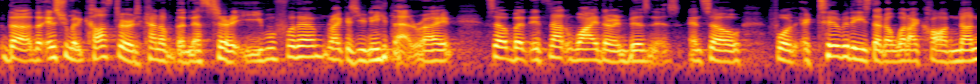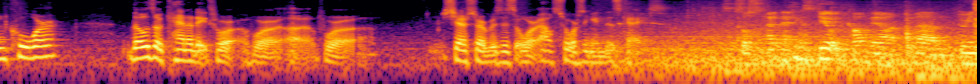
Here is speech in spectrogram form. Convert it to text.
the, the instrument cluster is kind of the necessary evil for them, right? Because you need that, right? So, but it's not why they're in business. And so, for activities that are what I call non-core, those are candidates for for uh, for uh, shared services or outsourcing in this case. So I think still the company are um, doing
